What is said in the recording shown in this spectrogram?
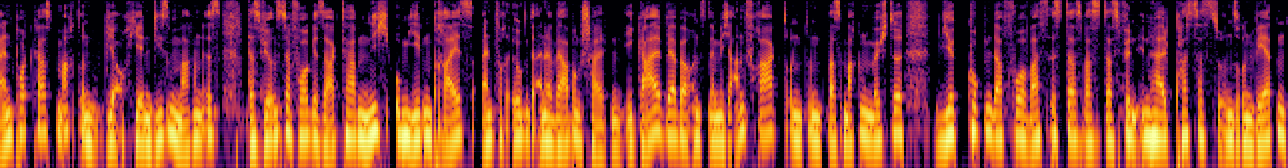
seinen Podcast macht und wir auch hier in diesem machen, ist, dass wir uns davor gesagt haben, nicht um jeden Preis einfach irgendeine Werbung schalten. Egal, wer bei uns nämlich anfragt und, und was machen möchte, wir gucken davor, was ist das, was ist das für ein Inhalt, passt das zu unseren Werten.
